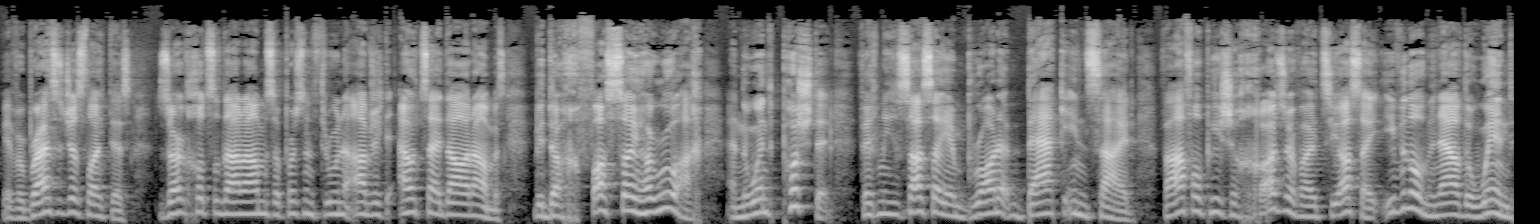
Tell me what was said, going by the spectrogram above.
we have a brasa just like this. Zark chutz amos, a person threw an object outside dalat amos, haruach, and the wind pushed it, and brought it back inside. Vafal Pisha Chazar Even though now the wind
